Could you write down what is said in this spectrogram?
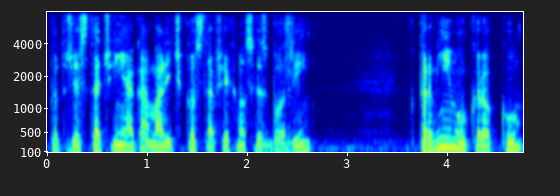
protože stačí nějaká maličkost a všechno se zboří, k prvnímu kroku,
